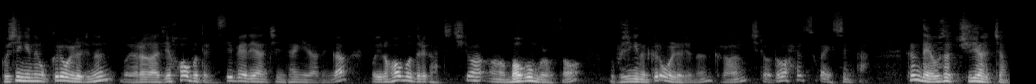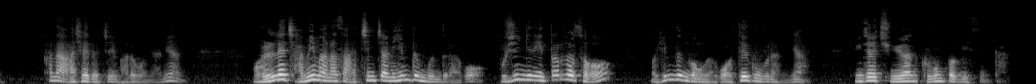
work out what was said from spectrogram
부신 기능을 끌어올려주는 뭐 여러 가지 허브들, 시베리안 진상이라든가 뭐 이런 허브들을 같이 치료 어, 먹음으로써 부신 기능을 끌어올려주는 그런 치료도 할 수가 있습니다. 그런데 여기서 주의할 점 하나 아셔야 될 점이 바로 뭐냐면 원래 잠이 많아서 아침잠이 힘든 분들하고 부신 기능이 떨어져서 어, 힘든 경우하고 어떻게 구분하느냐 굉장히 중요한 구분법이 있습니다.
